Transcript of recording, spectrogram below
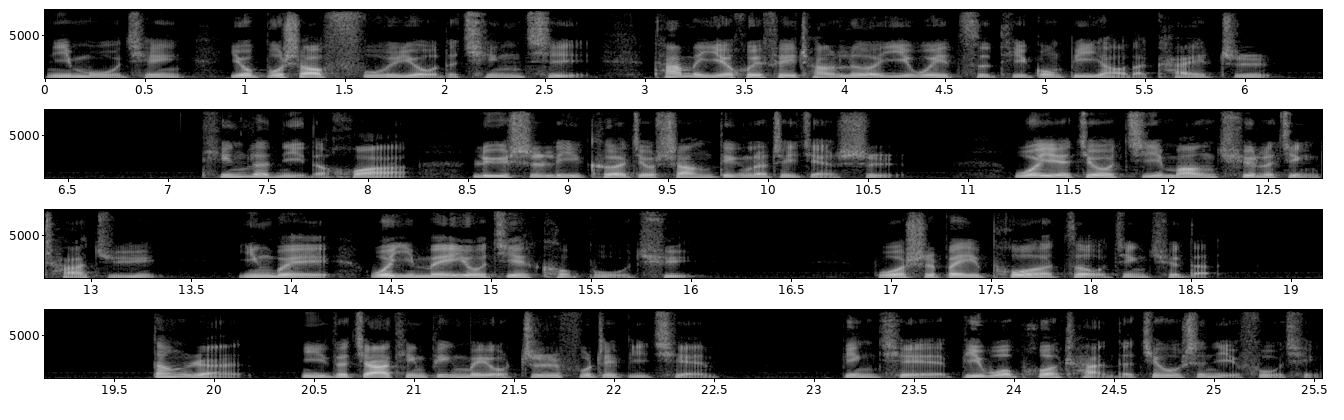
你母亲有不少富有的亲戚，他们也会非常乐意为此提供必要的开支。听了你的话，律师立刻就商定了这件事，我也就急忙去了警察局。因为我已没有借口不去，我是被迫走进去的。当然，你的家庭并没有支付这笔钱，并且逼我破产的就是你父亲，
